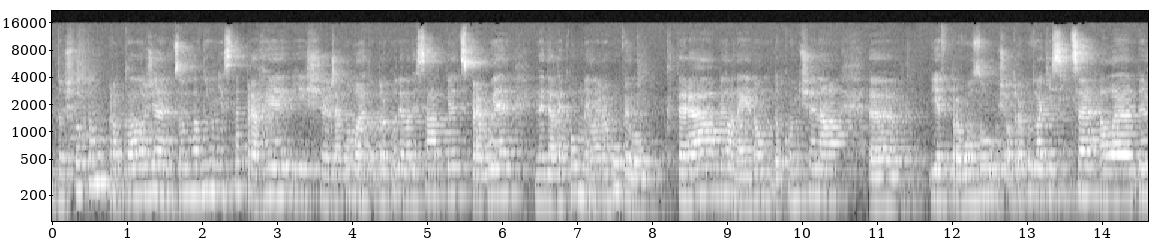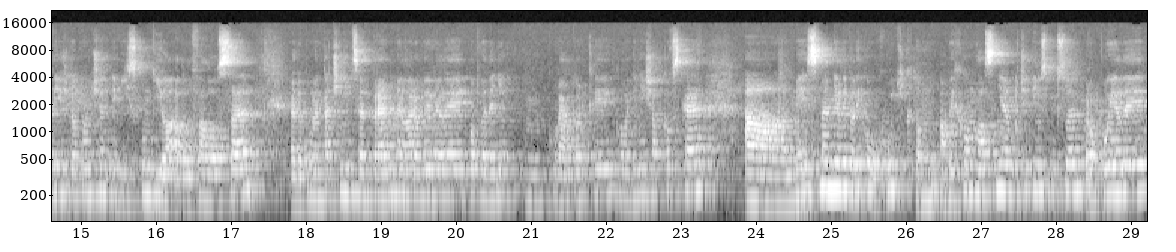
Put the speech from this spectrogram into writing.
Došlo k tomu proto, že Muzeum hlavního města Prahy již řadu let od roku 1995 spravuje nedalekou Millerovu vilu, která byla nejenom dokončena, eh, je v provozu už od roku 2000, ale byl již dokončen i výzkum díla Adolfa Lose, eh, dokumentačním centrem Millerovy vily pod vedením hm, kurátorky kolegyně Šatkovské a my jsme měli velikou chuť k tomu, abychom vlastně určitým způsobem propojili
